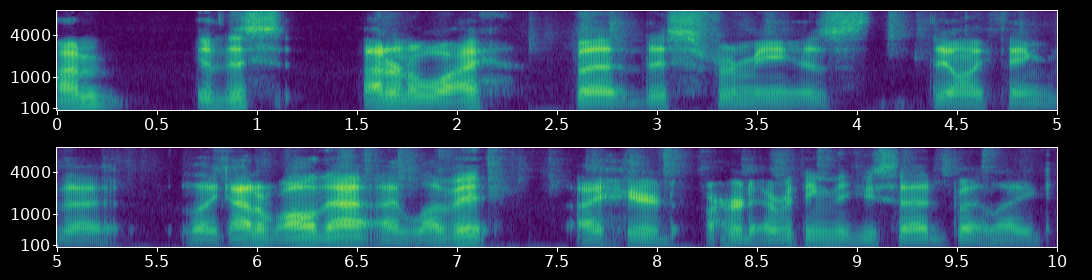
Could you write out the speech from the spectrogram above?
I'm this. I don't know why, but this for me is the only thing that, like, out of all that, I love it. I heard heard everything that you said, but like,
